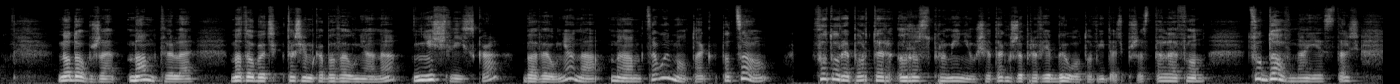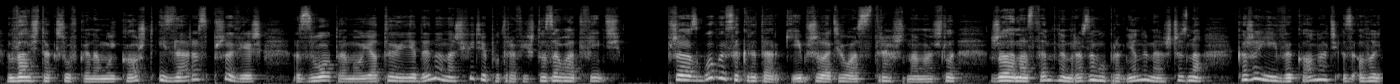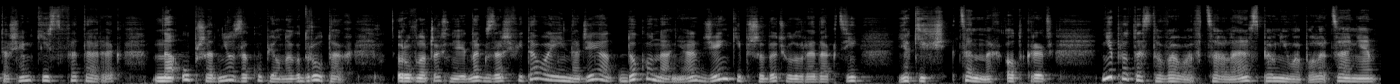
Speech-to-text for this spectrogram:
No dobrze, mam tyle. Ma to być tasiemka bawełniana? Nie śliska? Bawełniana? Mam cały motek. To co? Fotoreporter rozpromienił się tak, że prawie było to widać przez telefon. Cudowna jesteś. Weź taksówkę na mój koszt i zaraz przywieź. Złota moja, ty jedyna na świecie potrafisz to załatwić. Przez głowę sekretarki przeleciała straszna myśl, że następnym razem upragniony mężczyzna każe jej wykonać z owej tasiemki sweterek na uprzednio zakupionych drutach. Równocześnie jednak zaświtała jej nadzieja dokonania, dzięki przybyciu do redakcji, jakichś cennych odkryć. Nie protestowała wcale, spełniła polecenie.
